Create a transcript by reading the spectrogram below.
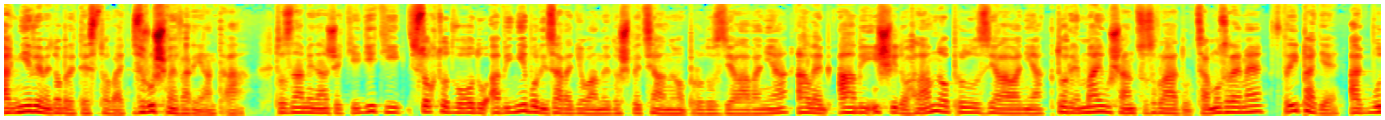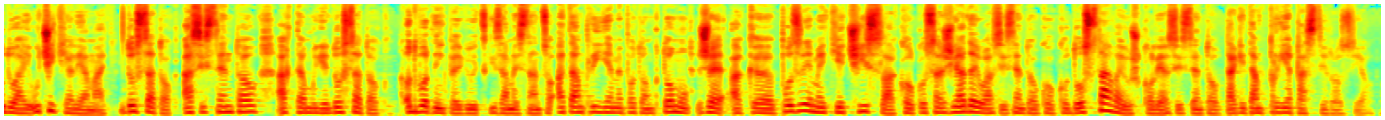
ak nevieme dobre testovať, zrušme variant A. To znamená, že tie deti z tohto dôvodu, aby neboli zaraďované do špeciálneho prúdu vzdelávania, ale aby išli do hlavného prúdu vzdelávania, ktoré majú šancu zvládnuť. Samozrejme, v prípade, ak budú aj učitelia mať dostatok asistentov, ak tam bude dostatok odborných pedagogických zamestnancov a tam prídeme potom k tomu, že ak pozrieme tie čísla, koľko sa žiadajú asistentov, koľko dostávajú školy asistentov, tak je tam priepastý rozdiel.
